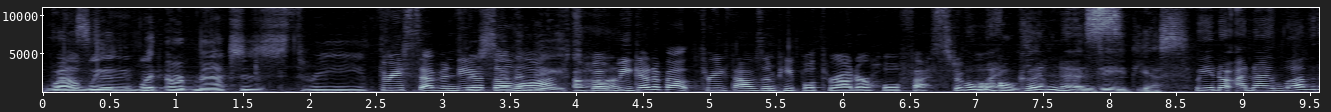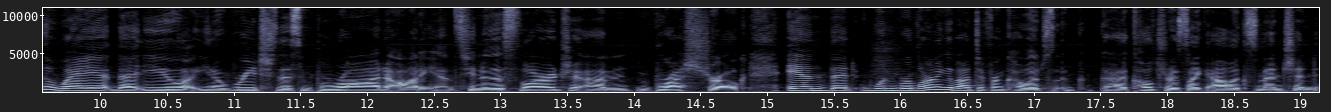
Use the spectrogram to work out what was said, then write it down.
Well, we what our max is three 370, 370. at the loft, uh-huh. but we get about 3,000 people throughout our whole festival. Oh my oh, goodness! Yeah, indeed, yes. Well, you know, and I love the way that you you know reach this broad audience. You know, this large um, brushstroke, and that when we're learning about different colors, uh, cultures, like Alex mentioned,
